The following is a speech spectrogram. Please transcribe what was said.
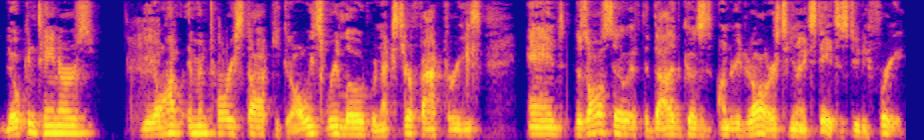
no containers, you don't have inventory stock. You could always reload. We're next to your factories. And there's also, if the value of goods is under $80 to the United States, it's duty free.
